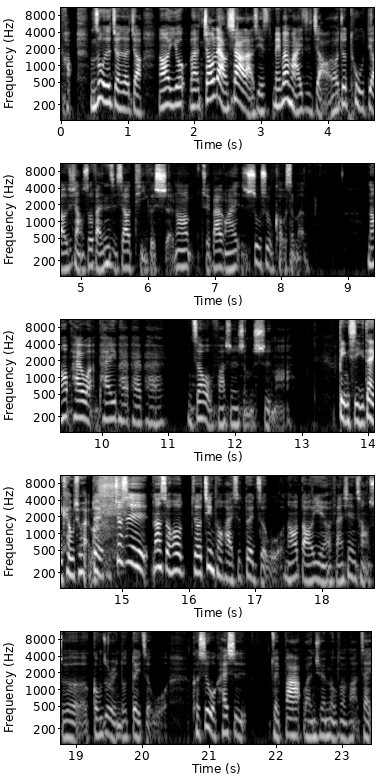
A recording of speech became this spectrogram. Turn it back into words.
好，总之我就嚼嚼嚼，然后又反正嚼两下啦，也是没办法一直嚼，然后就吐掉，就想说反正只是要提个神，然后嘴巴赶快漱漱口什么，然后拍完拍一拍拍拍，你知道我发生什么事吗？屏息但，你看不出来吗？对，就是那时候就镜头还是对着我，然后导演啊，反正现场所有工作人员都对着我，可是我开始嘴巴完全没有办法再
